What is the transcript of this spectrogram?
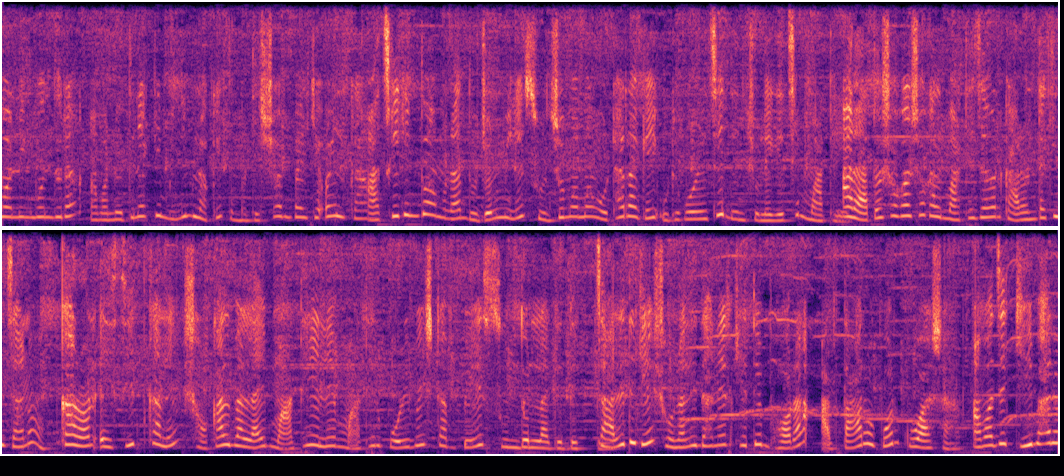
মর্নিং বন্ধুরা, আমার নতুন একটি মিনি ব্লকে তোমাদের সবাইকে ওয়েলকাম। আজকে কিন্তু আমরা দুজন মিলে সূর্য মামা ওঠার আগেই উঠে পড়েছি, দিন চলে গেছি মাঠে। আর এত সকাল সকাল মাঠে যাওয়ার কারণটা কি জানো? কারণ এই শীতকালে সকালবেলায় মাঠে এলে মাঠের পরিবেশটা বেশ সুন্দর লাগে দেখতে। চারিদিকে সোনালী ধানের খেতে ভরা আর তার ওপর কুয়াশা। আমার যে কি ভালো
